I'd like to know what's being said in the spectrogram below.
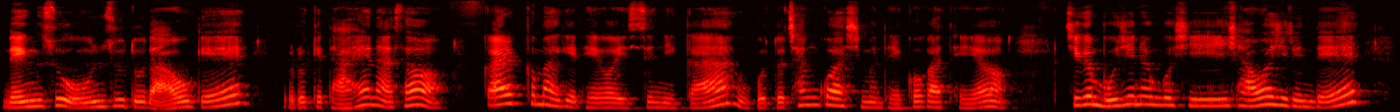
냉수, 온수도 나오게 이렇게 다 해놔서 깔끔하게 되어 있으니까 이것도 참고하시면 될 것 같아요. 지금 보시는 곳이 샤워실인데 어,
